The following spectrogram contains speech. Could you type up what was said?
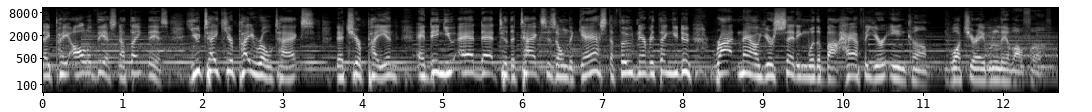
they pay all of this. Now, think this you take your payroll tax that you're paying, and then you add that to the taxes on the gas, the food, and everything you do. Right now, you're sitting with about half of your income, what you're able to live off of.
